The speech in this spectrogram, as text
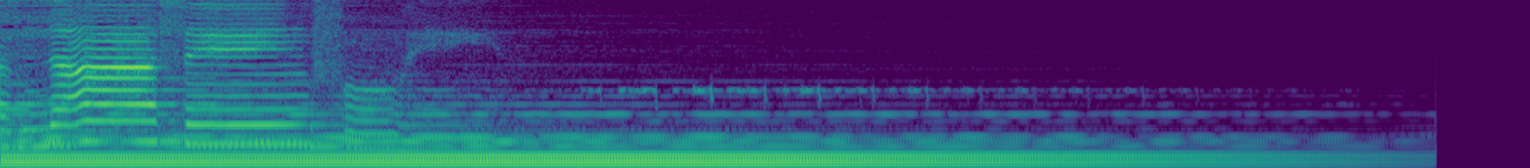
eyes now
